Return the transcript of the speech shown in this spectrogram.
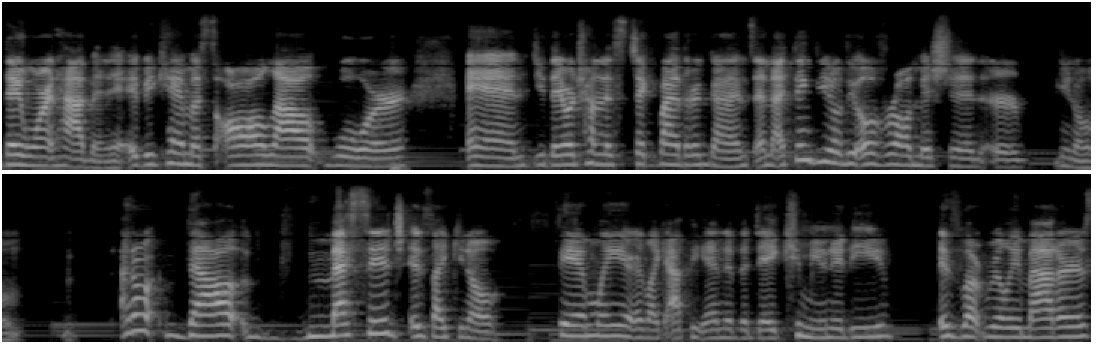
they weren't having it. It became this all out war and they were trying to stick by their guns. And I think, you know, the overall mission or, you know, I don't that message is like, you know, family or like at the end of the day, community is what really matters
